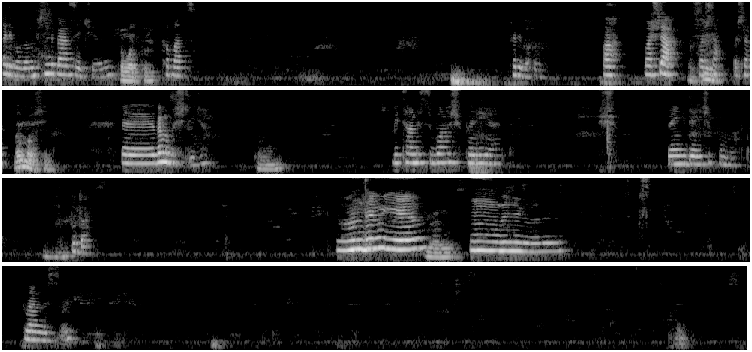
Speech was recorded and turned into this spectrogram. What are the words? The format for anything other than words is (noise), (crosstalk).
Hadi bakalım. Şimdi ben seçiyorum. Kapattım. Kapat. Hadi bakalım. Ah, başla. Başla. Başla. Ben mi başlayayım? Ee, ben başlayacağım. Tamam. Bir tanesi bana şüpheli geldi. Şu. Rengi değişik bunlardan. Bu da. Ben de miyim? Güvendesin. Hmm, teşekkür ederim. Güvendesin.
